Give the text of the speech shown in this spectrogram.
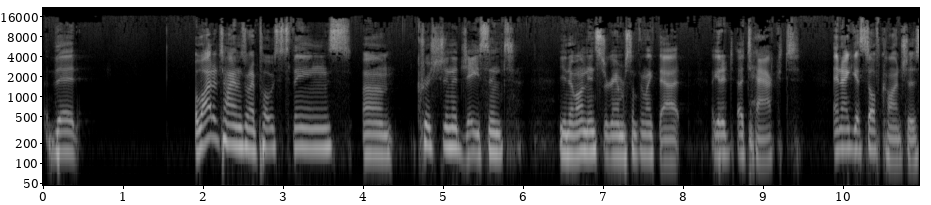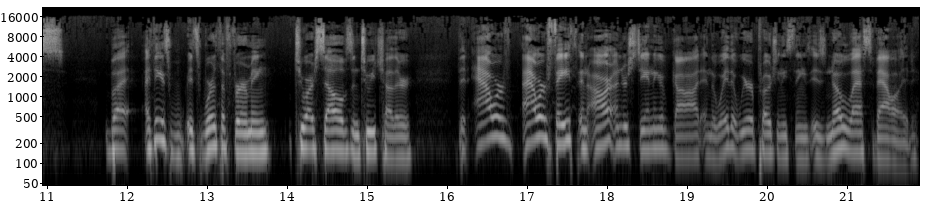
That a lot of times when I post things um, Christian adjacent, you know, on Instagram or something like that, I get attacked and I get self conscious. But I think it's it's worth affirming to ourselves and to each other that our our faith and our understanding of God and the way that we're approaching these things is no less valid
